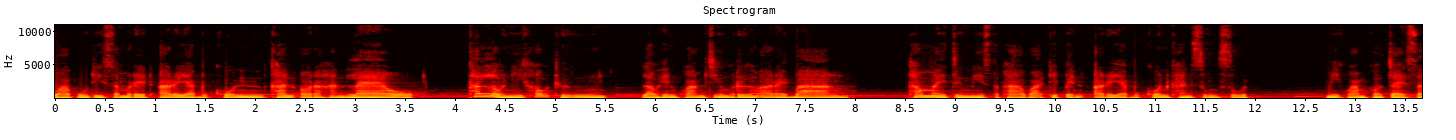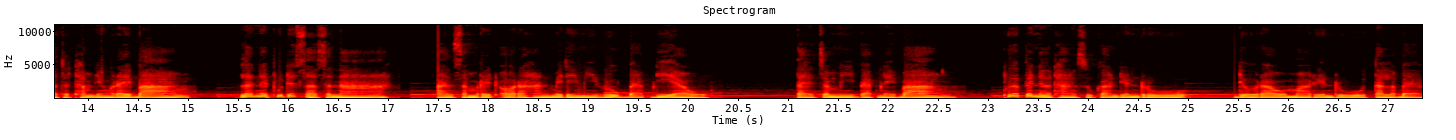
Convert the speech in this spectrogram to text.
ว่าผู้ที่สำเร็จอริยบุคคลขั้นอรหันต์แล้ว ท่านเหล่านี้เข้าถึง แล้วเห็นความจริงเรื่องอะไรบ้างทำไมจึงมีสภาวะที่เป็นอริยบุคคลขั้นสูงสุด มีความเข้าใจสัจธรรมอย่างไรบ้าง และในพุทธศาสนา การสำเร็จอรหันต์ไม่ได้มีรูปแบบเดียว แต่จะมีแบบไหนบ้าง เพื่อเป็นแนวทางสู่การเรียนรู้ เดี๋ยวเรามาเรียนรู้แต่ละแบบ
